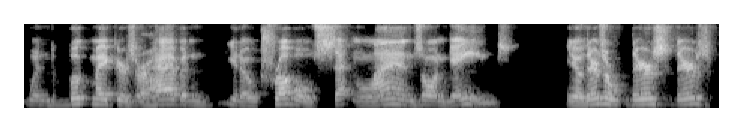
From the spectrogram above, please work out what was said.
when the bookmakers are having you know trouble setting lines on games, you know, there's a there's there's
